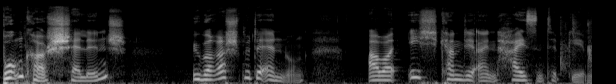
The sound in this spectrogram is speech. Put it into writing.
Bunker Challenge überrascht mit der Endung. Aber ich kann dir einen heißen Tipp geben.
